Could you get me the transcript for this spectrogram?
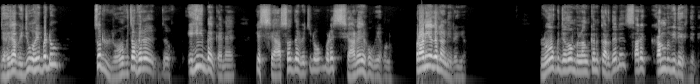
ਜਿਹੋ ਜਿਹਾ ਬੀਜੂ ਹੋਈ ਵੱਡੂ ਸੋ ਲੋਕ ਤਾਂ ਫਿਰ ਇਹੀ ਮੈਂ ਕਹਿੰਦਾ ਕਿ ਸਿਆਸਤ ਦੇ ਵਿੱਚ ਲੋਕ ਬੜੇ ਸਿਆਣੇ ਹੋ ਗਏ ਹੁਣ। ਪੁਰਾਣੀਆਂ ਗੱਲਾਂ ਨਹੀਂ ਰਹੀਆਂ। ਲੋਕ ਜਦੋਂ ਮਲੰਕਨ ਕਰਦੇ ਨੇ, ਸਾਰੇ ਕੰਮ ਵੀ ਦੇਖਦੇ ਨੇ।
